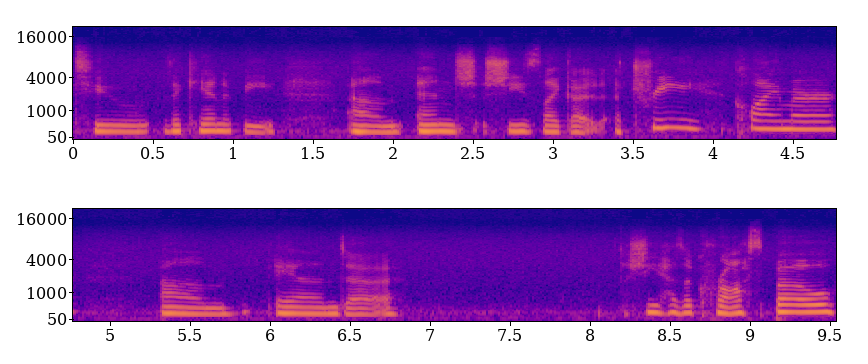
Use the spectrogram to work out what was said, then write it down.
to the canopy. Um, and she's like a, a tree climber, um, and uh, she has a crossbow,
